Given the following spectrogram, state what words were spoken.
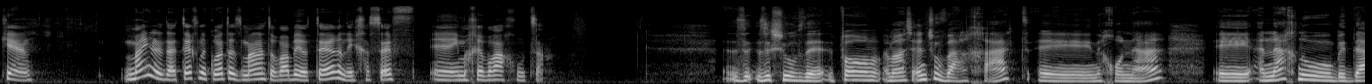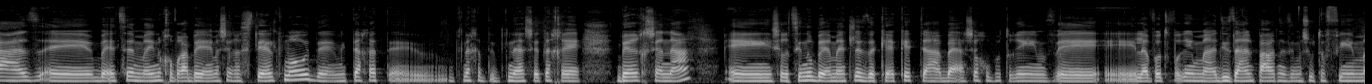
כן, מהי לדעתך נקודת הזמן הטובה ביותר להיחשף אה, עם החברה החוצה? זה, זה שוב, זה, פה ממש אין תשובה אחת אה, נכונה. אה, אנחנו בדאז בעצם היינו חברה במה שנקרא סטיילט מוד, מתחת פני השטח בערך שנה, שרצינו באמת לזקק את הבעיה שאנחנו פותרים ולעבוד כבר עם ה-design partners, עם השותפים,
